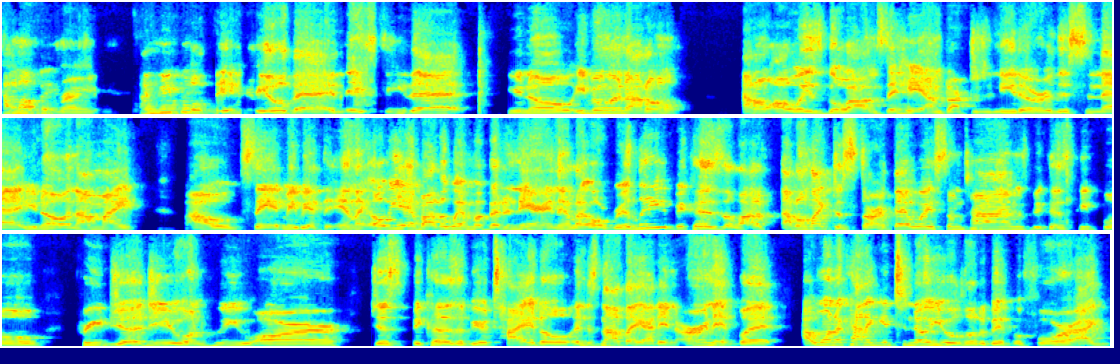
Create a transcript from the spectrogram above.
I love it. Right. And people, it. they feel that and they see that, you know, even when I don't, I don't always go out and say, Hey, I'm Dr. Donita or this and that, you know, and I might, I'll say it maybe at the end, like, oh yeah, by the way, I'm a veterinarian. And they're like, oh really? Because a lot of I don't like to start that way sometimes because people prejudge you on who you are just because of your title. And it's not like I didn't earn it, but I want to kind of get to know you a little bit before I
